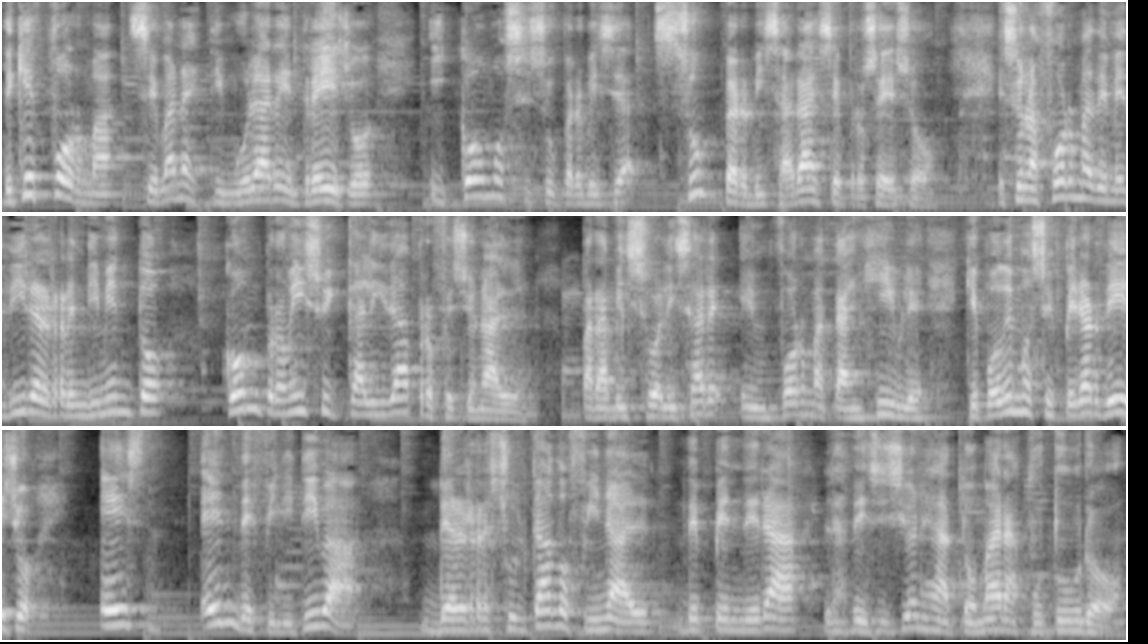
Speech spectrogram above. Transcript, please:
de qué forma se van a estimular entre ellos y cómo se supervisará ese proceso. Es una forma de medir el rendimiento, compromiso y calidad profesional para visualizar en forma tangible que podemos esperar de ello. Es, en definitiva, del resultado final dependerá las decisiones a tomar a futuro.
